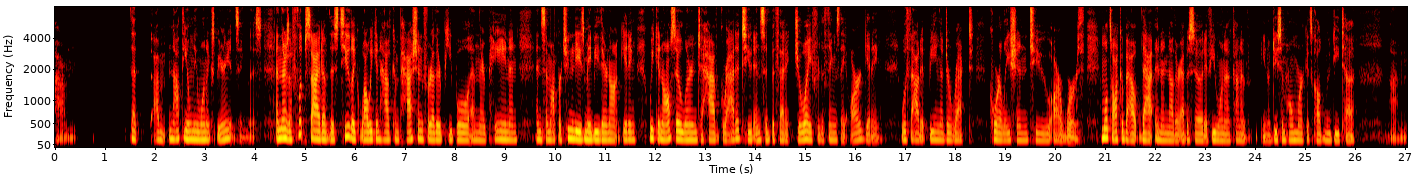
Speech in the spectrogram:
um, that I'm not the only one experiencing this. And there's a flip side of this too. Like, while we can have compassion for other people and their pain and, and some opportunities maybe they're not getting, we can also learn to have gratitude and sympathetic joy for the things they are getting without it being a direct correlation to our worth. And we'll talk about that in another episode if you want to kind of, you know, do some homework. It's called Mudita. Um,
